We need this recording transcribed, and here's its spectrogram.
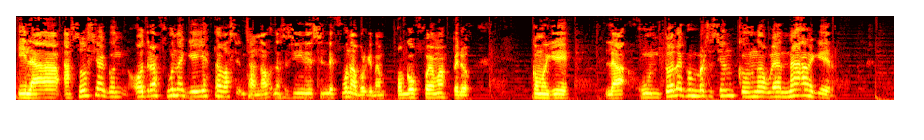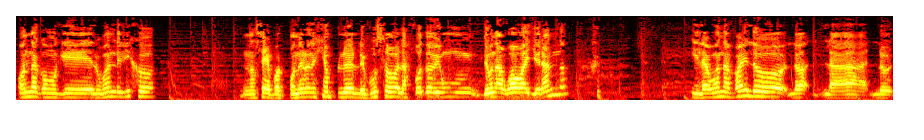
y la asocia con otra funa que ella estaba haciendo, o sea, no, no sé si decirle funa porque tampoco fue más, pero como que la juntó la conversación con una wea nada que ver. Onda como que el weón le dijo, no sé, por poner un ejemplo, le puso la foto de un de una guagua llorando y la buena va lo, lo, la, lo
